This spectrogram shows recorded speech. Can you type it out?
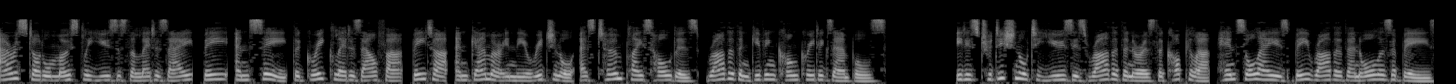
Aristotle mostly uses the letters A, B, and C the Greek letters alpha, beta, and gamma in the original as term placeholders, rather than giving concrete examples. It is traditional to use is rather than a as the copula, hence all A is B rather than all as are Bs.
